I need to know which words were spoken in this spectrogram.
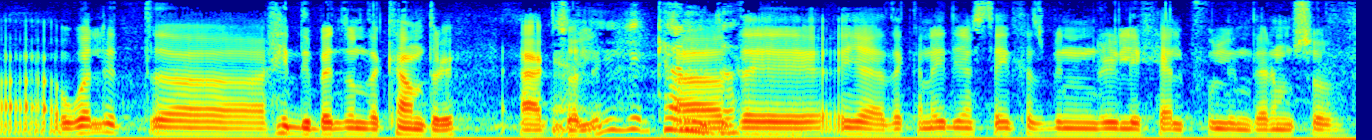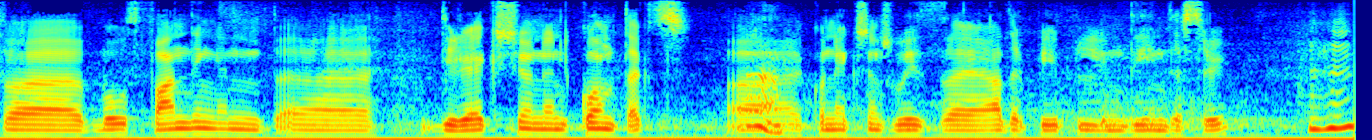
Uh, well, it uh, it depends on the country actually. Yeah, Canada. Uh, the yeah the Canadian state has been really helpful in terms of uh, both funding and uh, direction and contacts, uh, Ah. connections with uh, other people in the industry. Mm-hmm.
